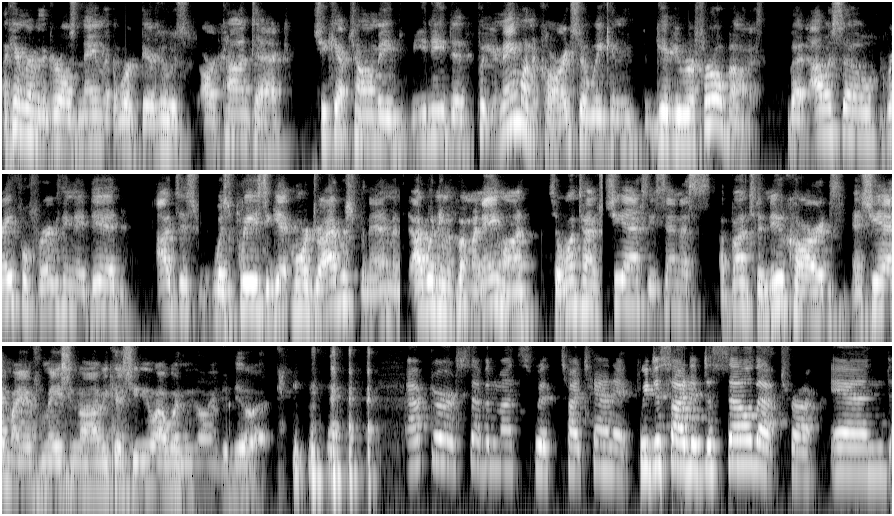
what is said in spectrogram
I can't remember the girl's name that worked there who was our contact. She kept telling me, you need to put your name on the card so we can give you referral bonus. But I was so grateful for everything they did. I just was pleased to get more drivers for them, and I wouldn't even put my name on. So one time she actually sent us a bunch of new cards, and she had my information on because she knew I wasn't going to do it. after seven months with Titanic, we decided to sell that truck and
